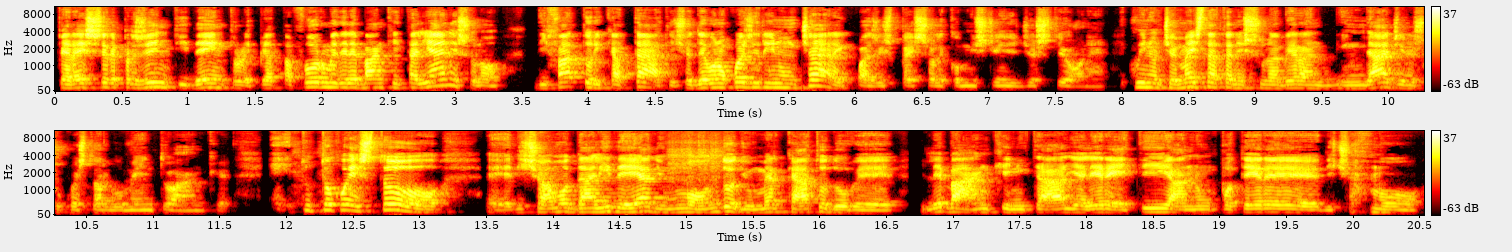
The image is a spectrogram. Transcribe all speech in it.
per essere presenti dentro le piattaforme delle banche italiane sono di fatto ricattati, cioè devono quasi rinunciare quasi spesso alle commissioni di gestione. Qui non c'è mai stata nessuna vera indagine su questo argomento anche. E tutto questo eh, diciamo, dà l'idea di un mondo, di un mercato dove le banche in Italia, le reti hanno un potere, diciamo,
